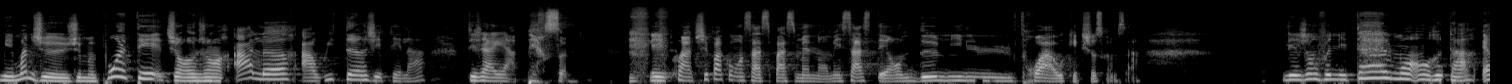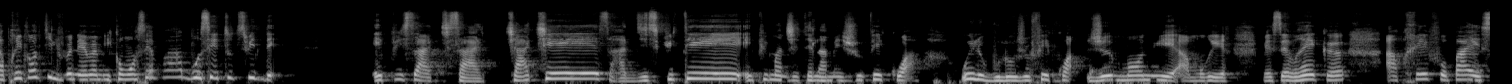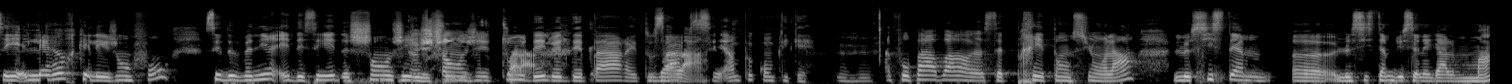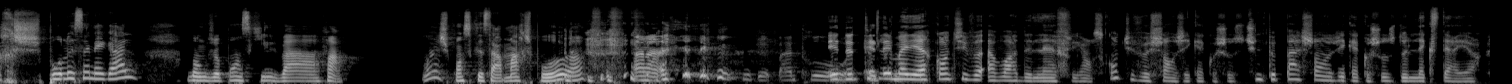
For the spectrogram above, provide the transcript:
mais moi je, je me pointais genre, genre à l'heure à 8 heures j'étais là. Déjà il y a personne. Et quoi je sais pas comment ça se passe maintenant mais ça c'était en 2003 ou quelque chose comme ça. Les gens venaient tellement en retard. Et après quand ils venaient même ils commençaient pas à bosser tout de suite. Des et puis ça, ça a tchatché, ça a discuté. Et puis moi, j'étais là, mais je fais quoi? Où est le boulot? Je fais quoi? Je m'ennuyais à mourir. Mais c'est vrai que après, faut pas essayer. L'erreur que les gens font, c'est de venir et d'essayer de changer De choses. changer tout Voilà. dès le départ et tout ça, c'est un peu compliqué. Mhm. faut pas avoir euh, cette prétention-là. Le système, euh, le système du Sénégal marche pour le Sénégal. Donc, je pense qu'il va, enfin, ouais, je pense que ça marche pour eux. Hein. Euh, pas trop Et de toutes être- les manières, quand tu veux avoir de l'influence, quand tu veux changer quelque chose, tu ne peux pas changer quelque chose de l'extérieur.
